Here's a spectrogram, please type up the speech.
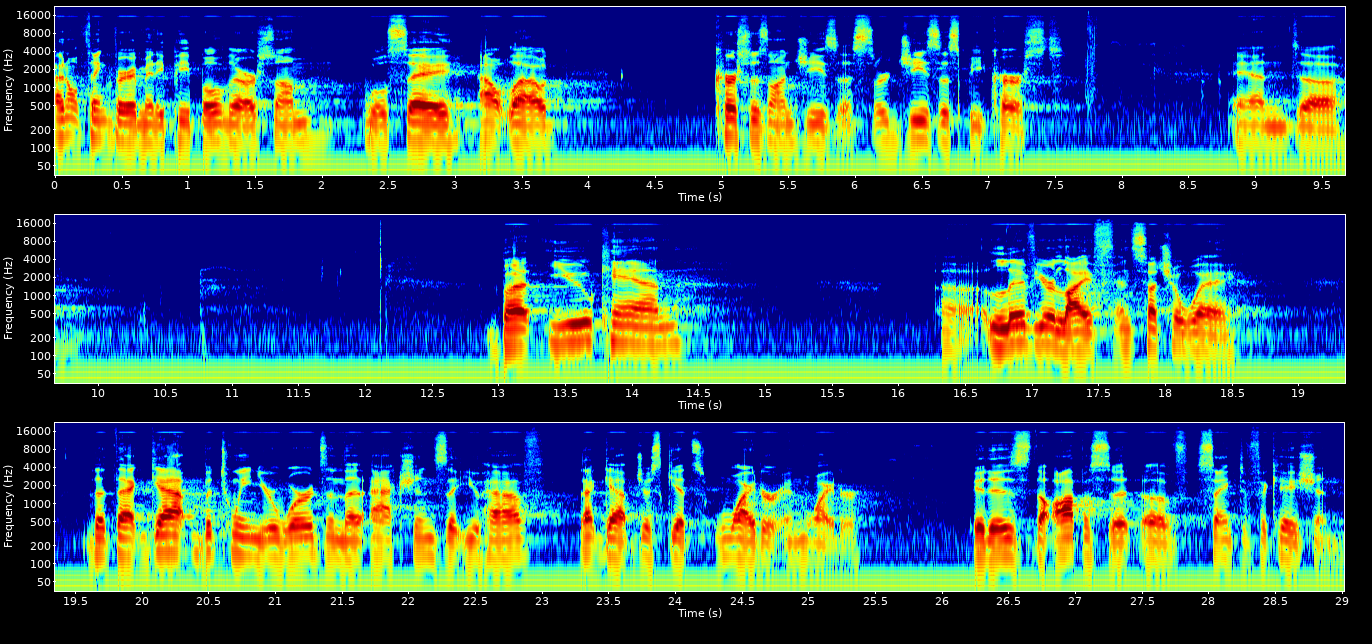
I don't think very many people, there are some, will say out loud, curses on Jesus or Jesus be cursed. And uh, but you can uh, live your life in such a way that that gap between your words and the actions that you have that gap just gets wider and wider it is the opposite of sanctification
